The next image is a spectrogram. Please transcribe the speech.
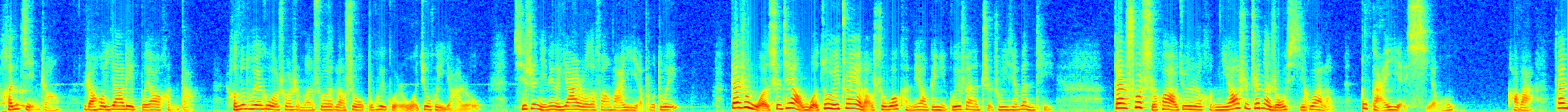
很紧张，然后压力不要很大。很多同学跟我说什么，说老师我不会滚，我就会压揉。其实你那个压揉的方法也不对。但是我是这样，我作为专业老师，我肯定要给你规范的指出一些问题。但是说实话，就是你要是真的揉习惯了，不改也行。好吧，但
